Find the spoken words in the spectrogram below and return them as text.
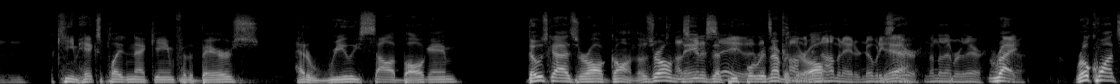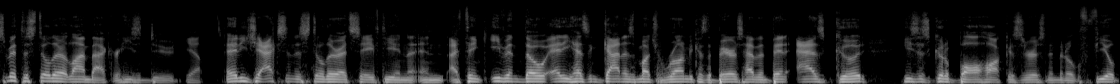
Mm-hmm. Akiem Hicks played in that game for the Bears. Had a really solid ball game. Those guys are all gone. Those are all names gonna that say, people that's a remember. They're all denominator. Nobody's Yeah. there. None of them are there. Right. Yeah. Roquan Smith is still there at linebacker, he's a dude. Yeah. Eddie Jackson is still there at safety, and and I think even though Eddie hasn't gotten as much run because the Bears haven't been as good, he's as good a ball hawk as there is in the middle of the field.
